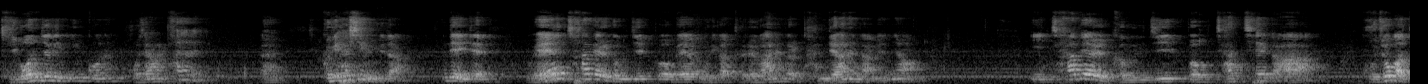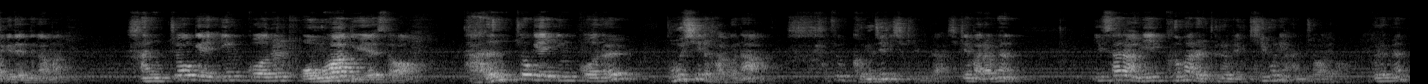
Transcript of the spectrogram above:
기본적인 인권은 보장을 받아야 돼요. 예, 그게 핵심입니다. 근데 이제 왜 차별금지법에 우리가 들어가는 걸 반대하는가 하면요. 이 차별금지법 자체가 구조가 어떻게 됐는가 하면 한쪽의 인권을 옹호하기 위해서 다른 쪽의 인권을 무시를 하거나 아주 금지를 시킵니다. 쉽게 말하면 이 사람이 그 말을 들으면 기분이 안 좋아요. 그러면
